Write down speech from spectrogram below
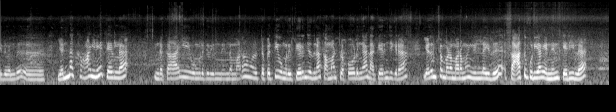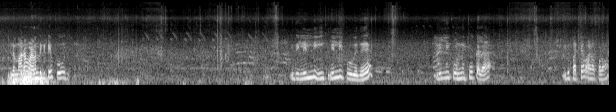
இது வந்து என்ன காயினே தெரில இந்த காய் உங்களுக்கு இந்த இந்த மரத்தை பற்றி உங்களுக்கு தெரிஞ்சதுன்னா கமெண்ட்டில் போடுங்க நான் தெரிஞ்சுக்கிறேன். எலுமிச்சம்பழ மரமும் இல்லை இது. சாத்துக்குடியாக என்னன்னு தெரியல. இந்த மரம் வளர்ந்துக்கிட்டே போகுது. இது லில்லி லில்லி பூ இது. லில்லி பூ ஒன்றும் பூக்கலை. இது பச்சை வாழைப்பழம்.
